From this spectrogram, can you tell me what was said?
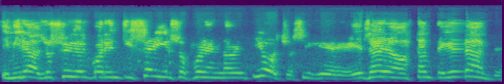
Y mirá, yo soy del 46 y eso fue en el 98, así que ella era bastante grande.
